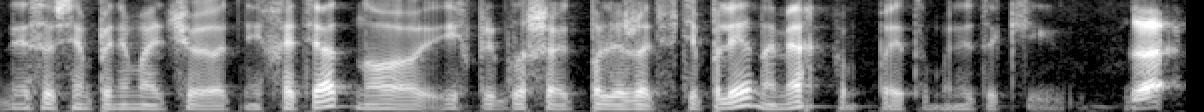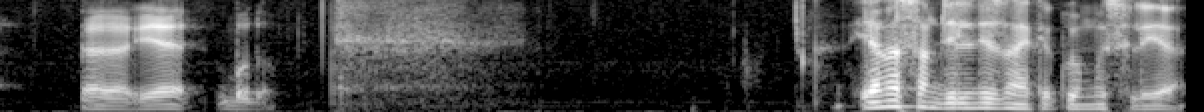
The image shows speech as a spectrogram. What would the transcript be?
не совсем понимают, что от них хотят, но их приглашают полежать в тепле, на мягком, поэтому они такие, да, э, я буду. Я на самом деле не знаю, какую мысль я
